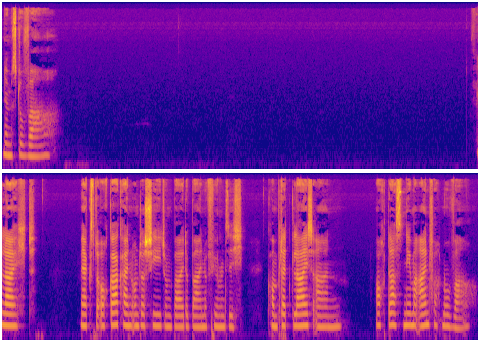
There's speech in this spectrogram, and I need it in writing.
nimmst du wahr? Vielleicht merkst du auch gar keinen Unterschied und beide Beine fühlen sich komplett gleich an. Auch das nehme einfach nur wahr.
